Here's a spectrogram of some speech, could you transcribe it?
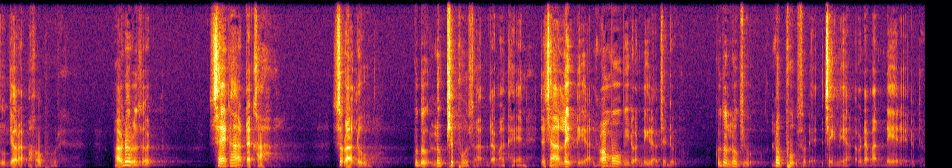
ကိုပြောတာမဟုတ်ဘူးတဲ့။ဘာလို့လဲဆိုဆေခါတခါဆိုရလို့ကုသိုလ်လုပ်ဖြစ်ဖို့ဆိုတာဓမ္မခဲတယ်။ တခြားလက်တွေကလွှမ်းမိုးပြီးတော့နေတာဖြစ်လို့ကုသိုလ်လုပ်ဖို့လုပ်ဖို့ဆိုတဲ့အချိန်တွေကအမှန်တမ်းနေတယ်လို့ပြော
